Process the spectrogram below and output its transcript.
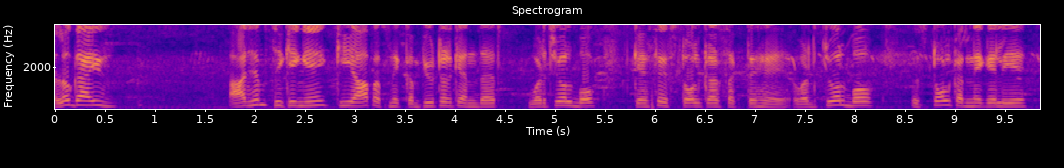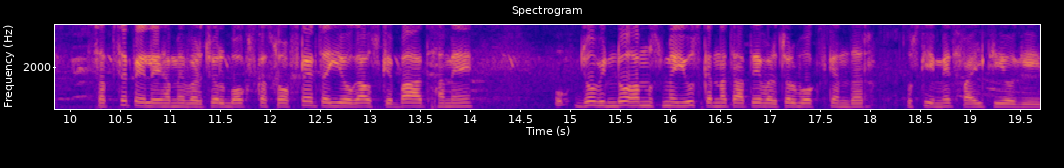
हेलो गाइस आज हम सीखेंगे कि आप अपने कंप्यूटर के अंदर वर्चुअल बॉक्स कैसे इंस्टॉल कर सकते हैं। वर्चुअल बॉक्स इंस्टॉल करने के लिए सबसे पहले हमें वर्चुअल बॉक्स का सॉफ्टवेयर चाहिए होगा। उसके बाद हमें जो विंडो हम उसमें यूज़ करना चाहते हैं वर्चुअल बॉक्स के अंदर, उसकी इमेज फ़ाइल चाहिए होगी।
